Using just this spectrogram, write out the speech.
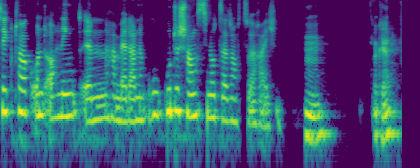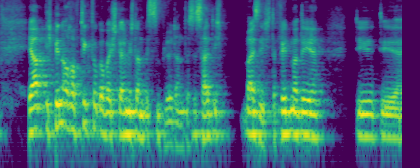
TikTok und auch LinkedIn haben wir da eine gute Chance, die Nutzer noch zu erreichen. Hm. Okay. Ja, ich bin auch auf TikTok, aber ich stelle mich da ein bisschen blöd an. Das ist halt, ich weiß nicht, da fehlt mir die, die, die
